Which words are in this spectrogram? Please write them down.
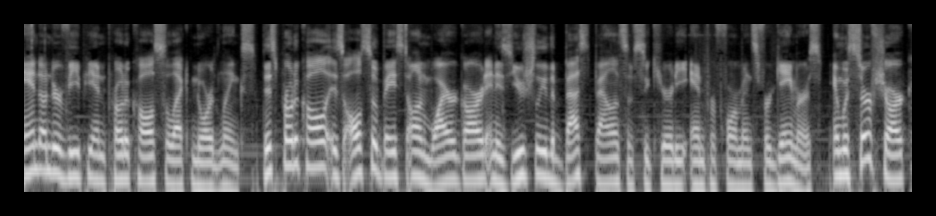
and under VPN protocol, select NordLynx. This protocol is also based on WireGuard and is usually the best balance of security and performance for gamers. And with Surfshark,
